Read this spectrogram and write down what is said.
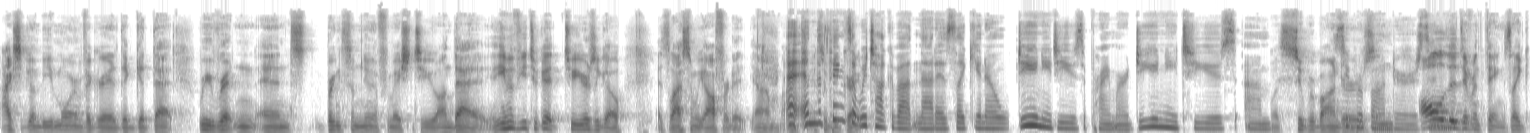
actually going to be more invigorated to get that rewritten and bring some new information to you on that. Even if you took it two years ago, it's the last time we offered it. Um, A- And, the things that we talk about in that is like, you know, do you need to use a primer? Do you need to use um, What, super bonders, Super and bonders all and- the different things. Like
